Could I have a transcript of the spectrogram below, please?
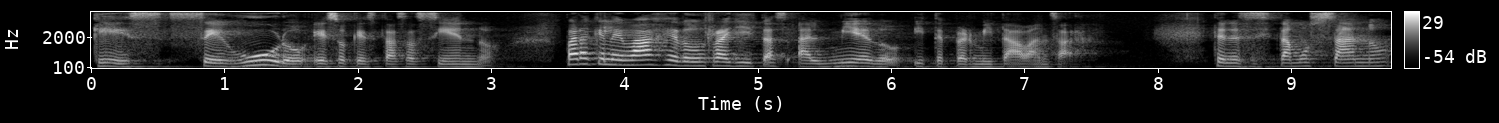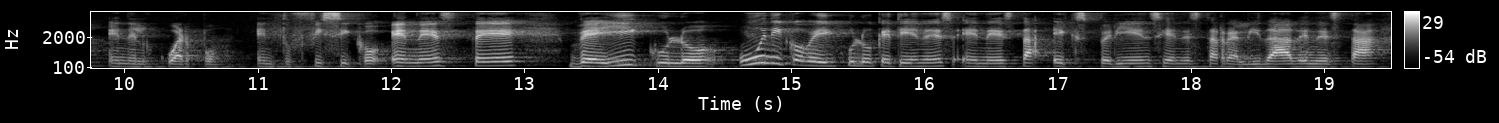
que es seguro eso que estás haciendo para que le baje dos rayitas al miedo y te permita avanzar. Te necesitamos sano en el cuerpo, en tu físico, en este vehículo, único vehículo que tienes en esta experiencia, en esta realidad, en esta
